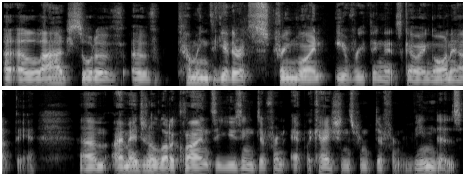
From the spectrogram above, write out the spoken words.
a, a large sort of, of coming together and streamline everything that's going on out there. Um, I imagine a lot of clients are using different applications from different vendors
